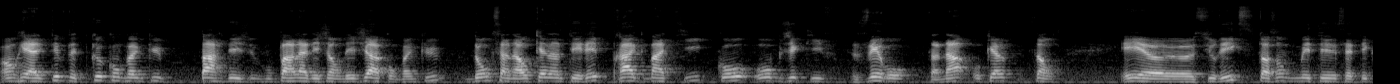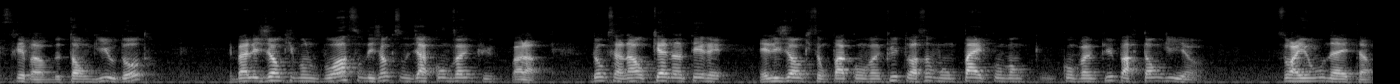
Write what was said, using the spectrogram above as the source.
en réalité, vous n'êtes que convaincu par des, vous parlez à des gens déjà convaincus. Donc, ça n'a aucun intérêt pragmatico-objectif. Zéro. Ça n'a aucun sens. Et euh, sur X, de toute façon, vous mettez cet extrait, par exemple, de Tanguy ou d'autres. Eh ben, les gens qui vont le voir sont des gens qui sont déjà convaincus. Voilà. Donc, ça n'a aucun intérêt. Et les gens qui ne sont pas convaincus, de toute façon, ne vont pas être convaincus par Tanguy. Hein. Soyons honnêtes. Hein.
